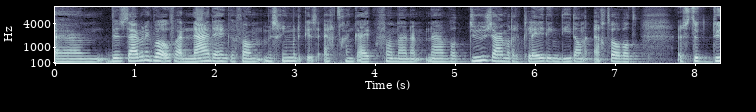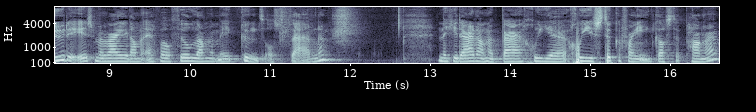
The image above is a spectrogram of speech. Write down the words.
Um, dus daar ben ik wel over aan nadenken van misschien moet ik eens echt gaan kijken van naar, naar, naar wat duurzamere kleding die dan echt wel wat een stuk duurder is, maar waar je dan echt wel veel langer mee kunt als het ware. En dat je daar dan een paar goede, goede stukken van je in kast hebt hangen.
